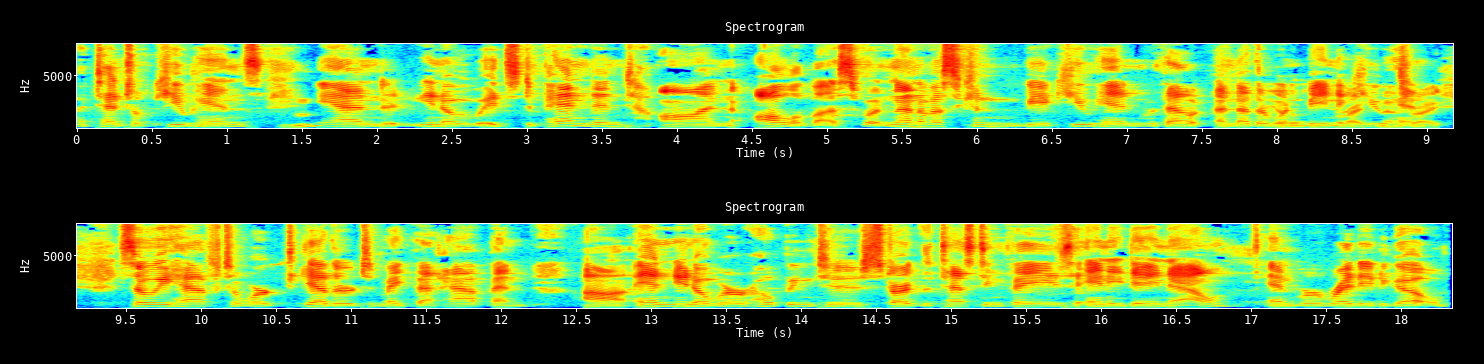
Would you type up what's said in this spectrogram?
potential QHINs, and you know it's dependent on all of us. But none of us can be a QHIN without another one being a right, QHIN. that's right. So we have to work together to make that happen. Uh, and you know we're hoping to start the testing phase any day now, and we're ready to go.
